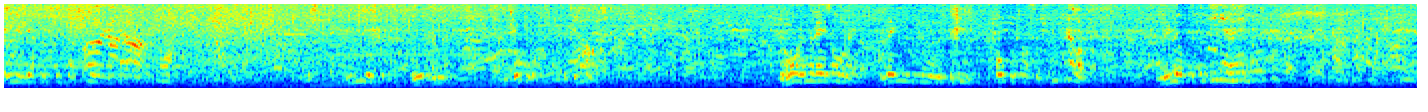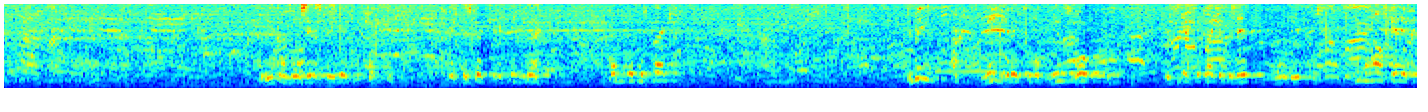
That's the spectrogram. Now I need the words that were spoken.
31 zit daar 34 nog. Dus vier roepen door naar de finale. De volgende race onderweg, 2-0-3, open klasse 11. En nu over de kantine heen. En wie komt als eerste hier op dat rechte stuk richting de omroepersplek. 2, 8, 9 ligt op Niels Hobo. De eerste plek in bezit. Wil die waarschijnlijk niet meer afgeven.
